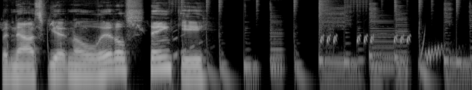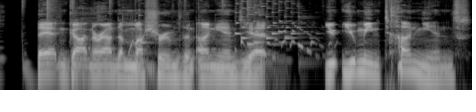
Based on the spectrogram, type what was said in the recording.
But now it's getting a little stinky. They hadn't gotten around to mushrooms and onions yet. You you mean tunions?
